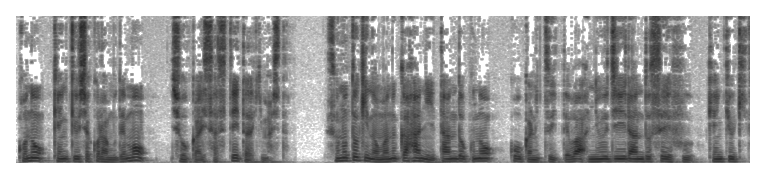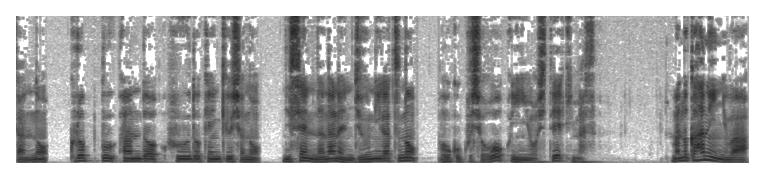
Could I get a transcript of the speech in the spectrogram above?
この研究者コラムでも紹介させていただきました。その時のマヌカハニー単独の効果については、ニュージーランド政府研究機関のクロップフード研究所の2007年12月の報告書を引用しています。マヌカハニーには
